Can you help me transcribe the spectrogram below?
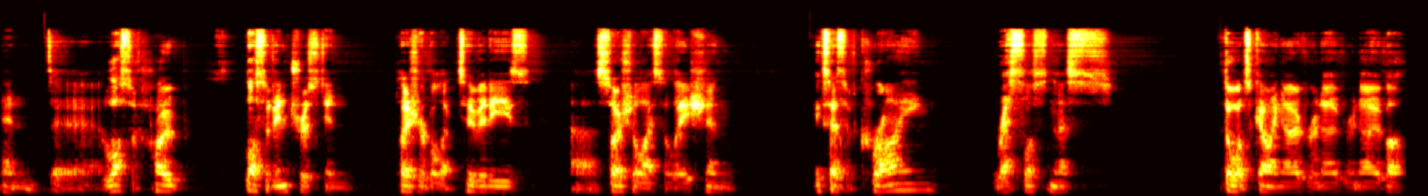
and uh, loss of hope, loss of interest in pleasurable activities, uh, social isolation, excessive crying, restlessness, thoughts going over and over and over,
